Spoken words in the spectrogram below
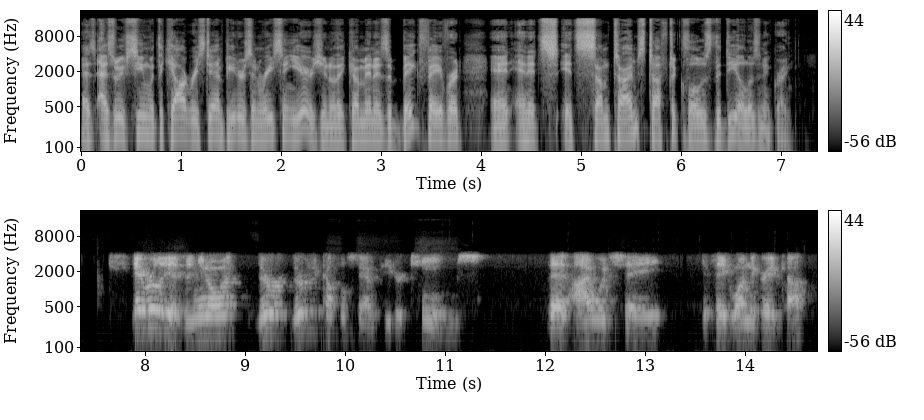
as as we've seen with the Calgary Stampeders in recent years. You know, they come in as a big favorite, and and it's it's sometimes tough to close the deal, isn't it, Greg? It really is, and you know what? There there's a couple Stampeder teams that I would say if they'd won the Grey Cup,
